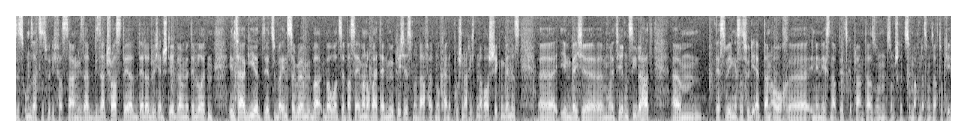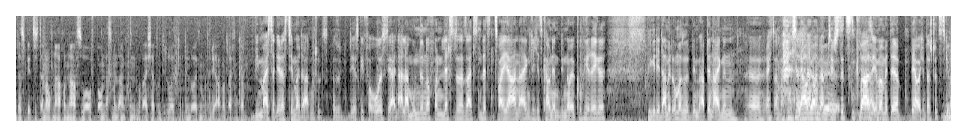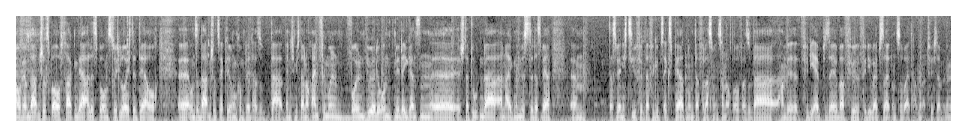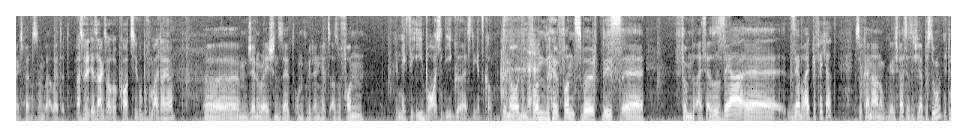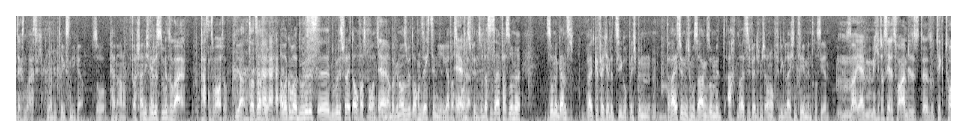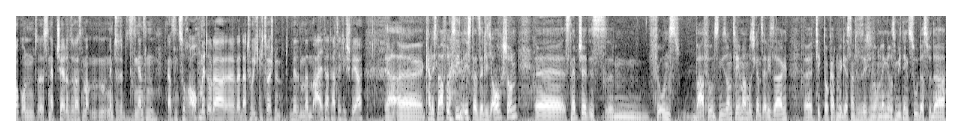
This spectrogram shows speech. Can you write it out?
des Umsatzes, würde ich fast sagen. Dieser, dieser Trust, der, der dadurch entsteht, wenn man mit den Leuten interagiert, jetzt über Instagram, über, über WhatsApp, was ja immer noch weiterhin möglich ist. Man darf halt nur keine Push-Nachrichten mehr rausschicken, wenn es äh, irgendwelche äh, monetären Ziele hat. Ähm, deswegen ist es für die App dann auch äh, in den nächsten Updates geplant, da so, ein, so einen Schritt zu machen, dass man sagt, okay, das wird sich dann auch nach und nach so aufbauen, dass man da einen Kundenbereich hat und die Leute, den Leuten unter die Arme greifen kann. Wie meistert ihr das Thema Datenschutz? Also DSGVO ist ja in aller Munde noch von letzter, seit den letzten zwei Jahren eigentlich. Jetzt kam dann die neue Cookie-Regel. Wie geht ihr damit um? Also dem, habt ihr einen eigenen äh, Rechtsanwalt ja, wir haben, am Tisch sitzen quasi ja, immer mit der, der euch unterstützt? Genau, wir haben einen Datenschutzbeauftragten, der alles bei uns durchleuchtet, der auch äh, unsere Datenschutzerklärung komplett, also da, wenn ich mich da noch reinfimmeln wollen würde und mir die ganzen äh, Statuten da aneignen müsste, das wäre ähm, das wäre nicht zielführend. Dafür gibt es Experten und da verlassen wir uns dann auch drauf. Also da haben wir für die App selber, für, für die Website und so weiter, haben wir natürlich da mit einem Experten zusammengearbeitet. Was würdet ihr sagen, ist eure Core-Zielgruppe vom Alter her? Ähm, Generation Z und Millennials. Also von Demnächst die E-Boys und E-Girls, die jetzt kommen. Genau, die von, von 12 bis äh, 35. Also sehr, äh, sehr breit gefächert. So, keine Ahnung. Ich weiß jetzt nicht, wie alt bist du? Ich bin 36. Guck mal, du trägst Sneaker. So, keine Ahnung. Wahrscheinlich würdest ja, du. Sogar passend zum Auto. Ja, Tatsache. Aber guck mal, du würdest, äh, du würdest vielleicht auch was bei uns finden. Ja. Aber genauso wird auch ein 16-Jähriger was ja, bei uns klar. finden. So, das ist einfach so eine, so eine ganz breit gefächerte Zielgruppe. Ich bin 30 und ich muss sagen, so mit 38 werde ich mich auch noch für die gleichen Themen interessieren. So. Ja, mich interessiert jetzt vor allem dieses äh, so TikTok und äh, Snapchat und sowas. Nimmt diesen ganzen, ganzen Zug auch mit oder äh, da tue ich mich zum Beispiel mit, mit, mit, dem Alter tatsächlich schwer? Ja, äh, kann ich nachvollziehen. ich tatsächlich auch schon. Äh, Snapchat ist ähm, für uns, war für uns nie so ein Thema, muss ich ganz ehrlich sagen. Äh, TikTok hatten wir gestern tatsächlich noch ein längeres Meeting zu, dass wir da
